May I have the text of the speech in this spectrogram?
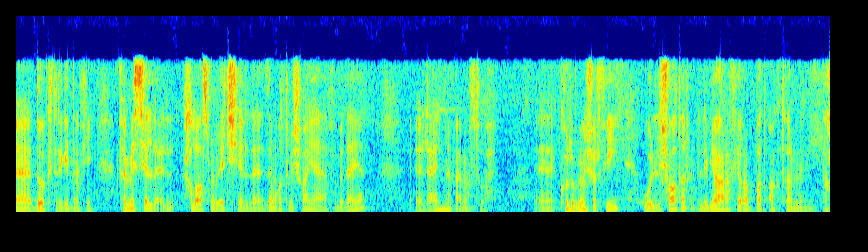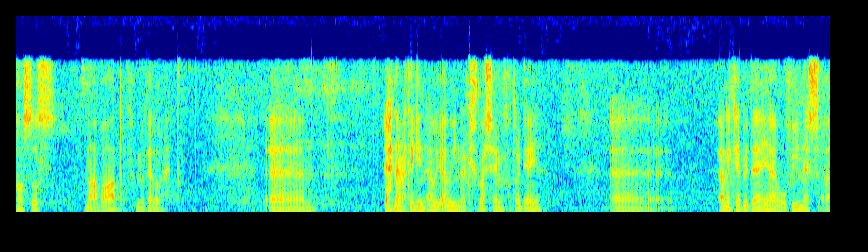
آه، دول كتير جدا فيه. ال- خلاص ما بقتش زي ما قلت من شوية في البداية العلم بقى مفتوح. كله بينشر فيه والشاطر اللي بيعرف يربط أكتر من تخصص مع بعض في مجال واحد. إحنا محتاجين قوي قوي نركز في البحث العلمي الفترة الجاية. أنا كبداية وفي ناس آه،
